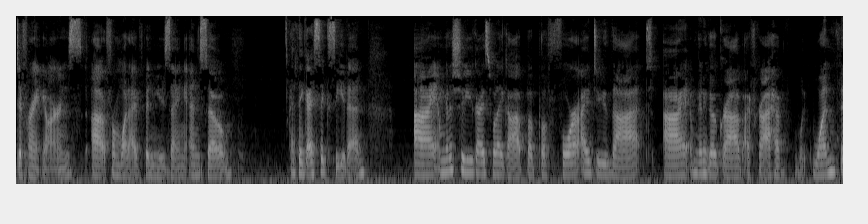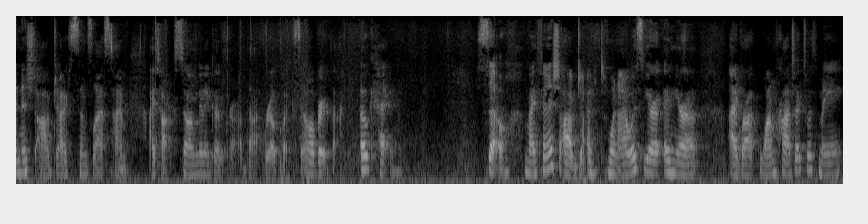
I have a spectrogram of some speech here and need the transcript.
different yarns uh, from what I've been using. And so I think I succeeded. I am gonna show you guys what I got, but before I do that, I am gonna go grab, I forgot I have like one finished object since last time I talked, so I'm gonna go grab that real quick, so I'll be right back. Okay, so my finished object, when I was here in Europe, I brought one project with me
